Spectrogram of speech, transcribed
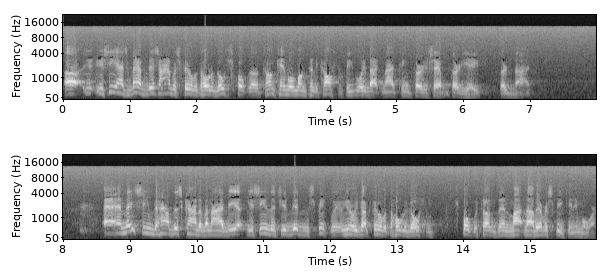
Uh, you, you, see, as Baptist, I was filled with the Holy Ghost, spoke a tongue, came over among Pentecostal people way back in 1937, 38, 39. And they seemed to have this kind of an idea. You see, that you didn't speak, you know, you got filled with the Holy Ghost and spoke with tongues, then might not ever speak anymore.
